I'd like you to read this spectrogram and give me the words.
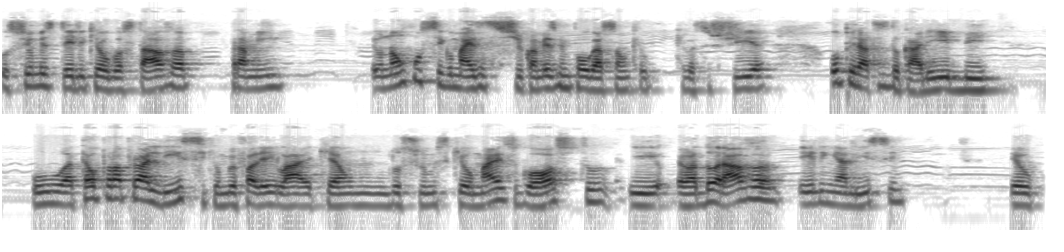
os filmes dele que eu gostava, pra mim, eu não consigo mais assistir com a mesma empolgação que eu, que eu assistia. O Piratas do Caribe, o, até o próprio Alice, que eu falei lá, que é um dos filmes que eu mais gosto, e eu adorava ele em Alice. Eu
